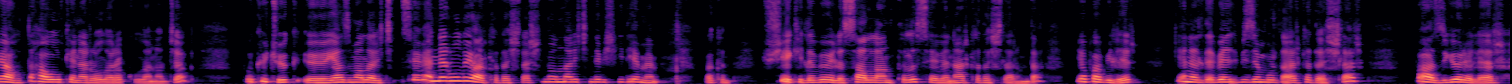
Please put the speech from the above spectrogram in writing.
veyahut da havlu kenarı olarak kullanılacak. Bu küçük e, yazmalar için sevenler oluyor arkadaşlar. Şimdi onlar için de bir şey diyemem. Bakın şu şekilde böyle sallantılı seven arkadaşlarım da yapabilir. Genelde bizim burada arkadaşlar bazı yöreler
